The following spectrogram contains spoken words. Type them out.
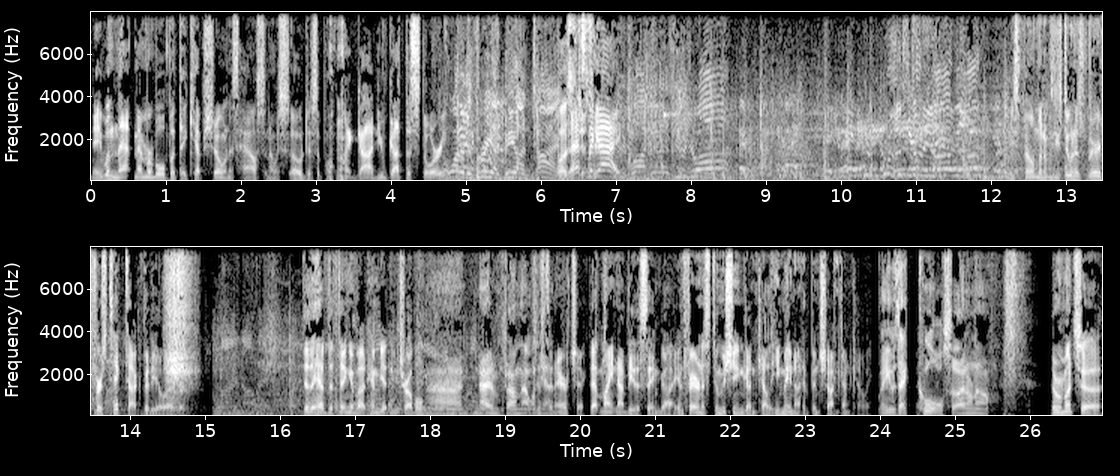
Yeah, he wasn't that memorable, but they kept showing his house, and I was so disappointed. Oh my God, you've got the story. One to three, I'd be on time. Was it That's the him? guy. Clock in as usual. To the studio. He's filming him. He's doing his very first TikTok video ever. Do they have the thing about him getting in trouble? Uh, I haven't found that one Just yet. an air check. That might not be the same guy. In fairness to Machine Gun Kelly, he may not have been Shotgun Kelly. Well, he was that cool, so I don't know. There were much uh,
